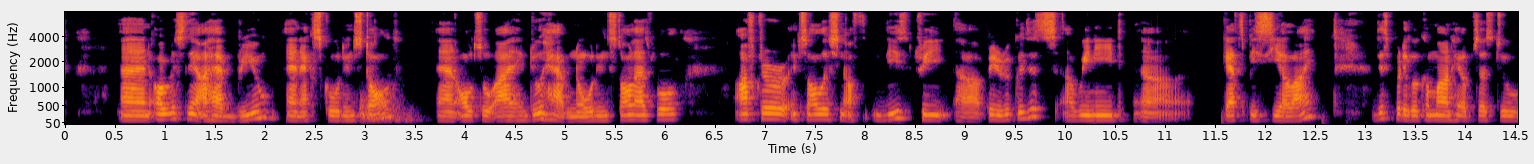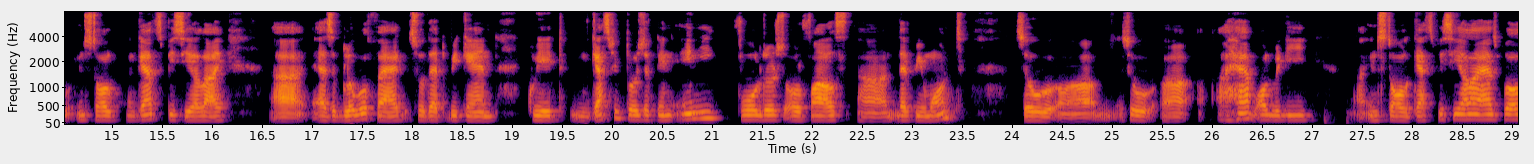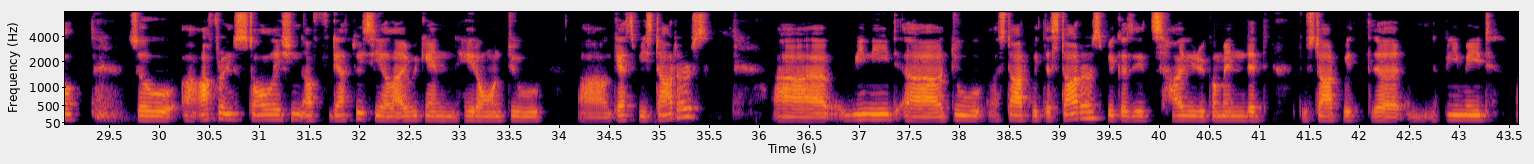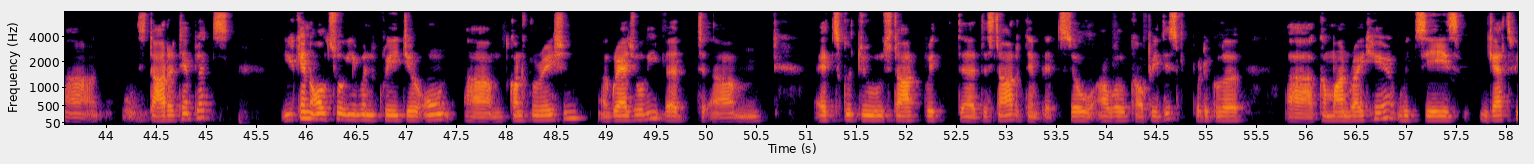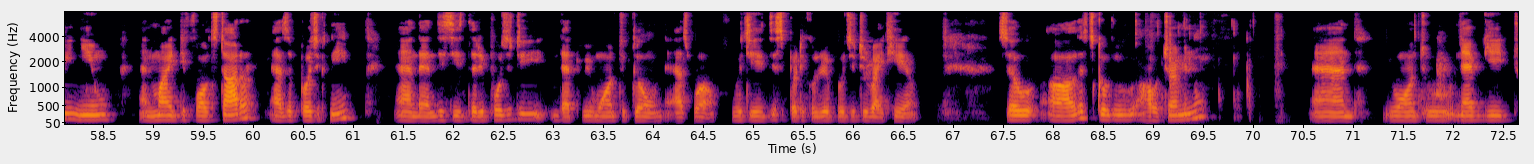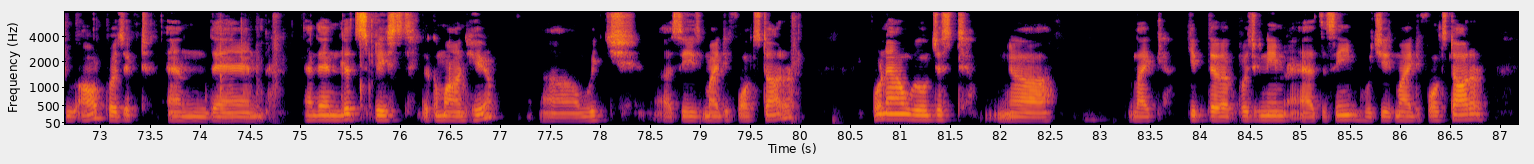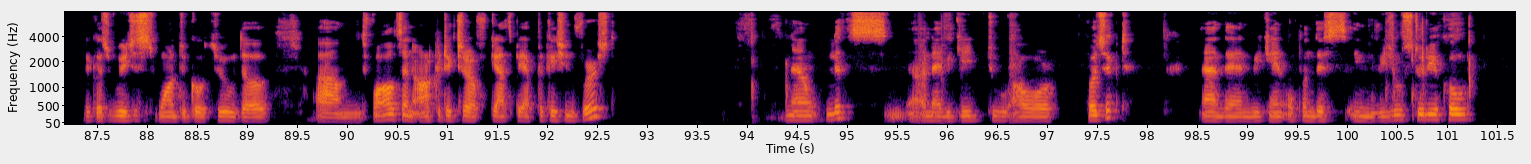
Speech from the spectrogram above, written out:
And obviously I have Brew and Xcode installed and also I do have Node install as well. After installation of these three uh, prerequisites, uh, we need uh, Gatsby CLI. This particular command helps us to install Gatsby CLI uh, as a global flag so that we can create Gatsby project in any folders or files that we want. So, um, so I have already uh, installed Gatsby CLI as well. So uh, after installation of Gatsby CLI, we can head on to uh, Gatsby starters. we need to start with the starters because it's highly recommended to start with the pre-made starter templates you can also even create your own um, configuration uh, gradually but um, it's good to start with uh, the starter template so I will copy this particular uh, command right here which says Gatsby new and my default starter as a project name. And then this is the repository that we want to clone as well which is this particular repository right here. So uh, let's go to our terminal. And we want to navigate to our project. And then and then let's paste the command here uh, which uh, says my default starter. For now we'll just uh, like keep the project name as the same which is my default starter because we just want to go through the um, files and architecture of Gatsby application first now let's uh, navigate to our project and then we can open this in Visual Studio Code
